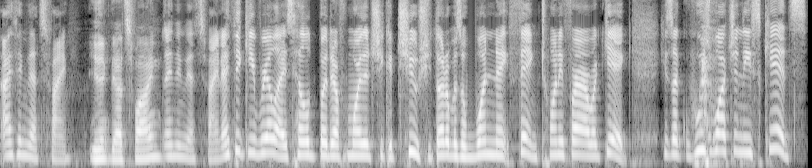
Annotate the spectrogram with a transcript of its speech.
I think that's fine. you think that's fine? I think that's fine. I think he realized Hild bit off more than she could chew. She thought it was a one night thing, 24 hour gig. He's like, who's watching these kids?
